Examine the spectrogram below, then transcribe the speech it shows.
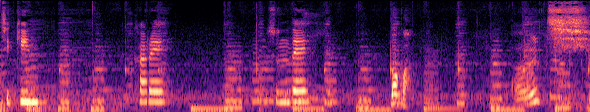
치킨 카레 순대. 먹어. 옳지.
